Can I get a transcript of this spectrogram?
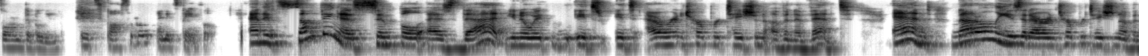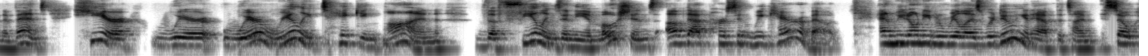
formed the belief. It's possible and it's painful. And it's something as simple as that. You know it it's it's our interpretation of an event and not only is it our interpretation of an event, here we're we're really taking on the feelings and the emotions of that person we care about. And we don't even realize we're doing it half the time. So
